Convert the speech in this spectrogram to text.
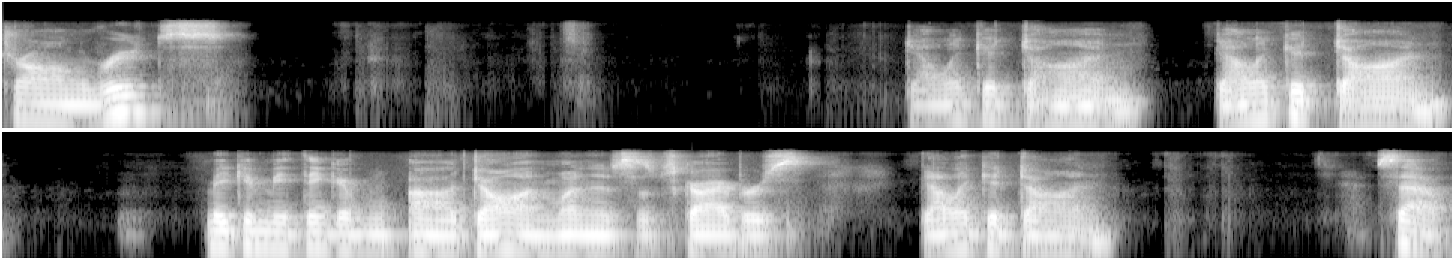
Strong roots, delicate dawn, delicate dawn. Making me think of uh, Dawn, one of the subscribers. Delicate Dawn. So,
